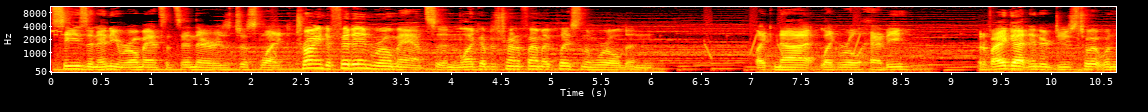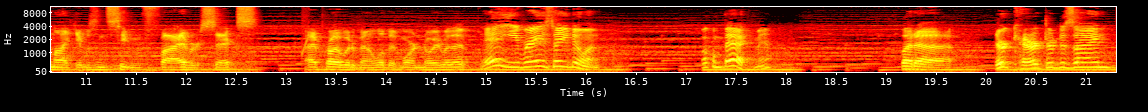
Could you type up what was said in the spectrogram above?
season, any romance that's in there is just like trying to fit in romance and like I'm just trying to find my place in the world and like not like real heavy. But if I had gotten introduced to it when like it was in season five or six, I probably would have been a little bit more annoyed with it. Hey, you raised, how you doing? Welcome back, man. But uh, their character design,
